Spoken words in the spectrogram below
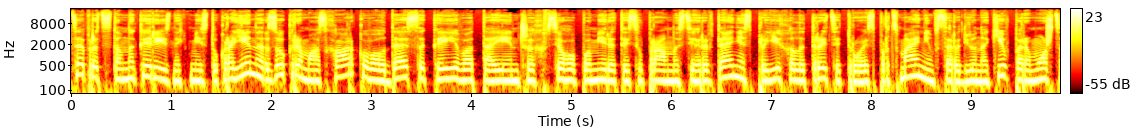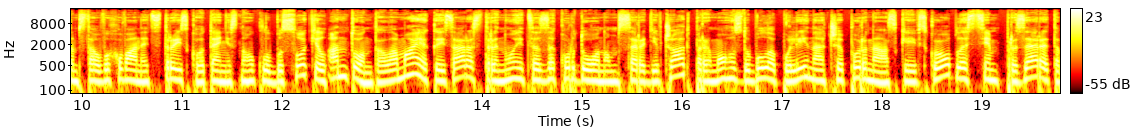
Це представники різних міст України, зокрема з Харкова, Одеси, Києва та інших. Всього помірятись у правності гри в теніс приїхали 33 спортсменів. Серед юнаків переможцем став вихованець Стрийського тенісного клубу Сокіл Антон Талама, який зараз тренується за кордоном. Серед дівчат перемогу здобула Поліна Чепурна з Київської області. Призери та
